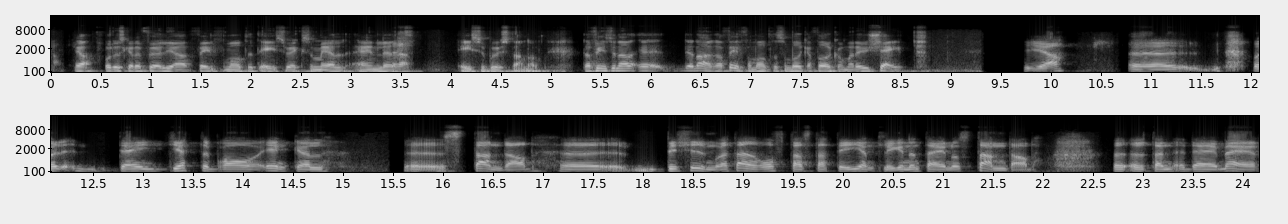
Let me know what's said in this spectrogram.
Ja, ja. och då ska det följa filformatet ISO XML enligt ja. ISO-busstandard. Där finns ju den, eh, den andra filformatet som brukar förekomma, det är ju Shape. Ja. Och det är en jättebra enkel uh, standard. Bekymret är oftast att det egentligen inte är någon standard. Utan det är mer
